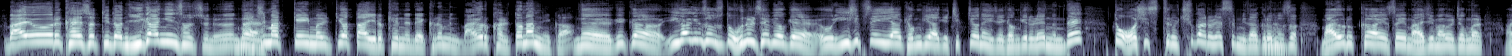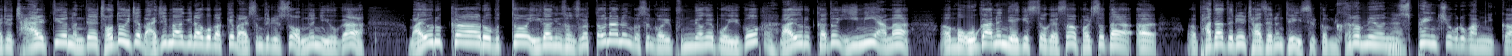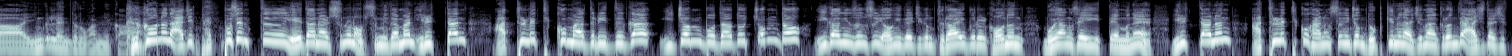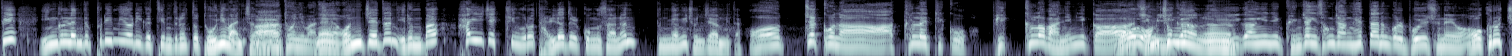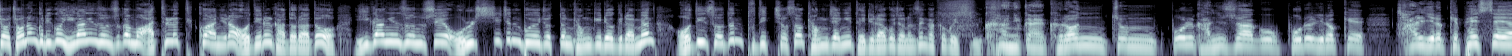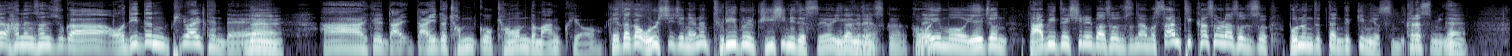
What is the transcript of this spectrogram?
마요르카에서 뛰던 이강인 선수는 네. 마지막 게임을 뛰었다 이렇게 했는데 그러면 마요르카를 떠납니까? 네, 그러니까 이강인 선수도 오늘 새벽에 우리 20세 이하 경기하기 직전에 이제 경기를 했는데 또 어시스트를 추가를 했습니다. 그러면서 네. 마요르카에서의 마지막을 정말 아주 잘 뛰었는데 저도 이제 마지막이라고밖에 말씀드릴 수 없는 이유가 마요르카로부터 이강인 선수가 떠나는 것은 거의 분명해 보이고 네. 마요르카도 이미 아마 어, 뭐 오가는 얘기 속에서 벌써 다 아, 어, 받아들일 자세는 돼 있을 겁니다. 그러면 네. 스페인 쪽으로 갑니까? 잉글랜드로 갑니까? 그거는 아직 100% 예단할 수는 없습니다만 일단 아틀레티코 마드리드가 이전보다도 좀 더 이강인 선수 영입에 지금 드라이브를 거는 모양새이기 때문에 일단은 아틀레티코 가능성이 좀 높기는 하지만 그런데 아시다시피 잉글랜드 프리미어리그 팀들은 또 돈이 많잖아요. 아, 돈이 많죠. 네, 언제든 이른바 하이재킹으로 달려들 공산은 분명히 존재합니다. 어쨌거나 아틀레티코 빅 클럽 아닙니까? 어, 엄청난 이강, 네. 이강인이 굉장히 성장했다는 걸 보여주네요. 어, 그렇죠. 저는 그리고 이강인 선수가 뭐 아틀레티코 아니라 어디를 가더라도 이강인 선수의 올 시즌 보여줬던 경기력이라면 어디서든 부딪혀서 경쟁이 되리라고 저는 생각하고 있습니다. 그러니까요. 그런 좀 볼 간수하고 볼을 이렇게 잘 이렇게 패스하는 선수가 어디든 필요할 텐데. 네. 아, 그 나이, 나이도 젊고 경험도 많고요. 게다가 올 시즌에는 드리블 귀신이 됐어요. 이강인 그래요? 선수가. 거의 네. 뭐 예전 다비드 실바 선수나 뭐 산티 카솔라 선수 보는 듯한 느낌이었습니다. 그렇습니까? 네.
